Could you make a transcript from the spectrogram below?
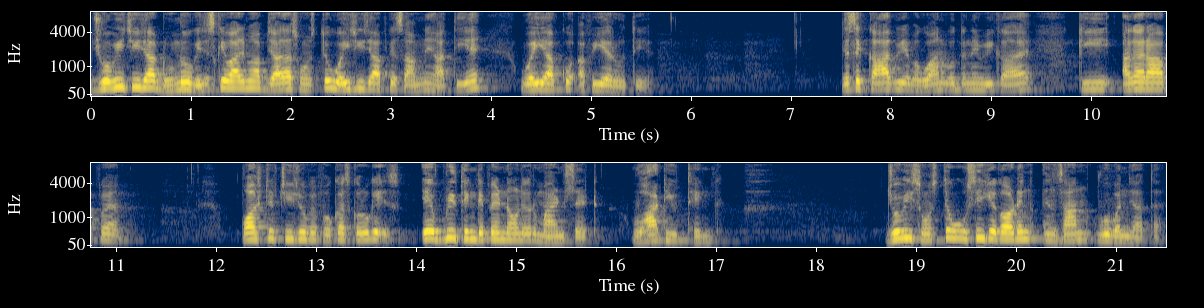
जो भी चीज़ आप ढूंढोगे, जिसके बारे में आप ज़्यादा सोचते हो, वही चीज़ आपके सामने आती है, वही आपको अपियर होती है। जैसे कहा भी है, भगवान बुद्ध ने भी कहा है कि अगर आप पॉजिटिव चीज़ों पे फोकस करोगे everything depend on your mind set what you think जो भी सोचते हो, उसी के अकॉर्डिंग इंसान वो बन जाता है।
